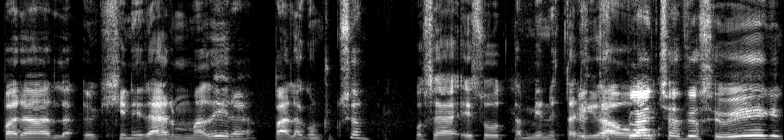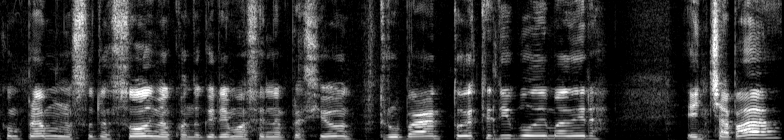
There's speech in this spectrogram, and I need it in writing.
para la- eh, generar madera para la construcción. O sea, eso también está Estas ligado. planchas de OCB que compramos nosotros en Sodimac cuando queremos hacer la impresión, Trupan, todo este tipo de maderas enchapadas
